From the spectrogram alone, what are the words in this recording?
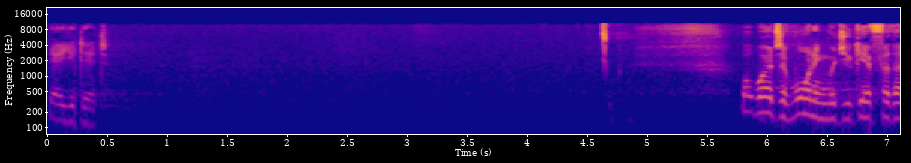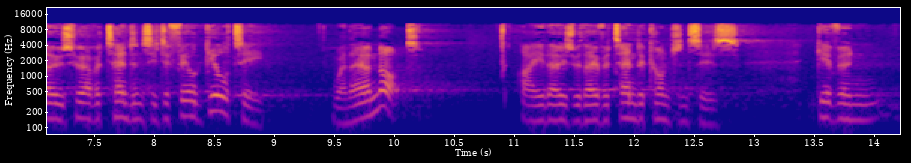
Yeah, you did. What words of warning would you give for those who have a tendency to feel guilty when they are not, i.e., those with over tender consciences, given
